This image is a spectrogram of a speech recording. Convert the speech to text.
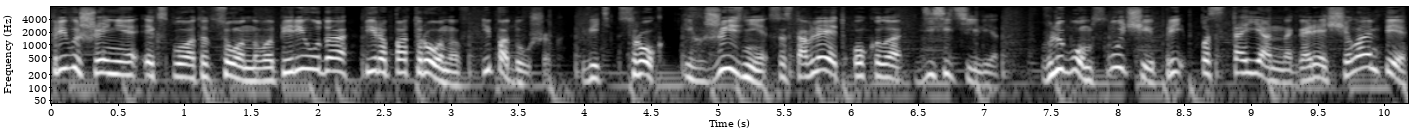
превышение эксплуатационного периода пиропатронов и подушек. Ведь срок их жизни составляет около 10 лет. В любом случае, при постоянно горящей лампе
